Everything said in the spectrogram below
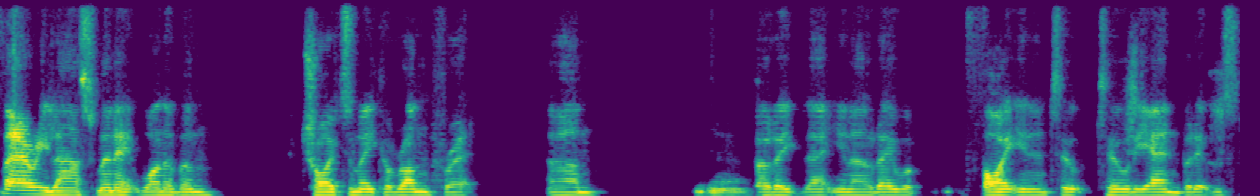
very last minute, one of them tried to make a run for it. Um, yeah. So they, they, you know, they were fighting until till the end. But it was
